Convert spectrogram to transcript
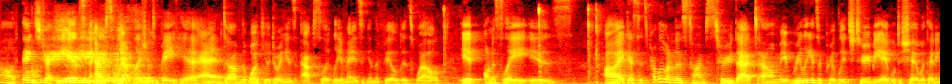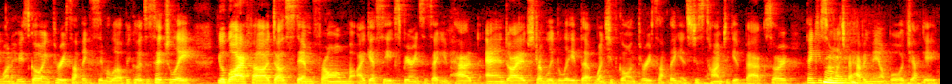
Oh, thanks, Jackie. It's an absolute pleasure to be here, and um, the work you're doing is absolutely amazing in the field as well. It honestly is. I guess it's probably one of those times too that um, it really is a privilege to be able to share with anyone who's going through something similar because essentially your life uh, does stem from, I guess, the experiences that you've had. And I strongly believe that once you've gone through something, it's just time to give back. So thank you so mm. much for mm. having me on board, Jackie.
